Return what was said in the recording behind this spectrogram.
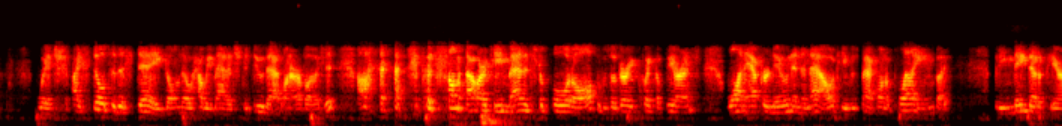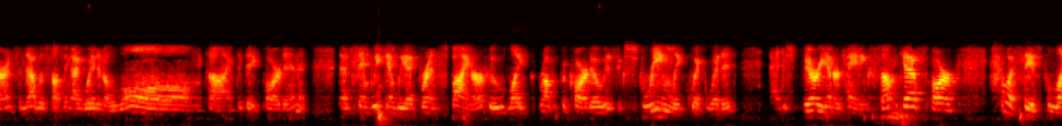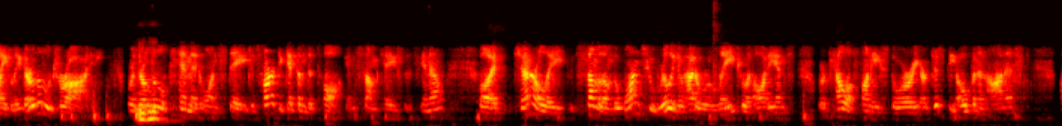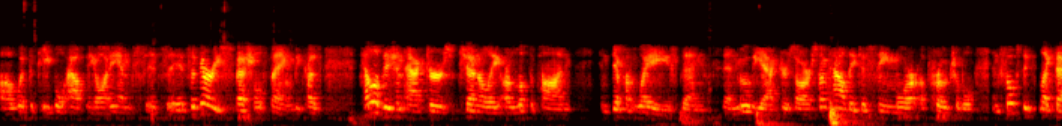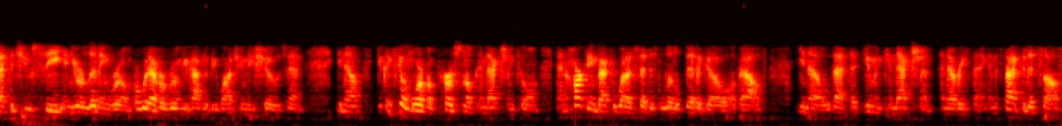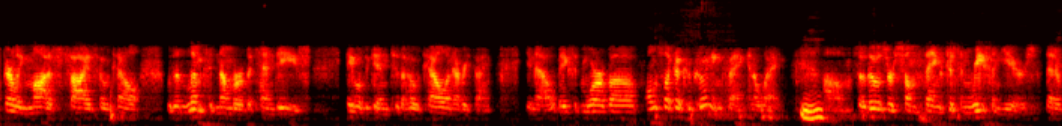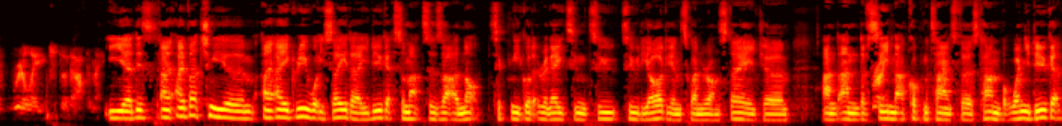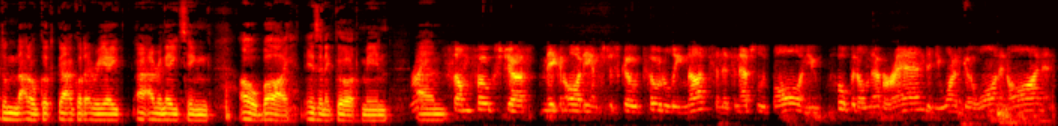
which I still to this day don't know how we managed to do that on our budget. Uh, but somehow our team managed to pull it off. It was a very quick appearance, one afternoon in and out. He was back on a plane, but but he made that appearance, and that was something I waited a long time to take part in. And that same weekend, we had Brent Spiner, who, like Robert Picardo, is extremely quick-witted and just very entertaining. Some guests are, how do I say this politely, they're a little dry or they're mm-hmm. a little timid on stage. It's hard to get them to talk in some cases, you know? But generally, some of them, the ones who really know how to relate to an audience or tell a funny story or just be open and honest uh, with the people out in the audience, it's, it's a very special thing because television actors generally are looked upon in different ways than than movie actors are. Somehow they just seem more approachable. And folks that, like that that you see in your living room or whatever room you happen to be watching these shows in, you know, you can feel more of a personal connection to them. And harkening back to what I said just a little bit ago about you know, that, that human connection and everything. And the fact that it's a fairly modest size hotel with a limited number of attendees able to get into the hotel and everything, you know, makes it more of a, almost like a cocooning thing in a way. Mm-hmm. Um, so those are some things just in recent years that have really stood out to me. Yeah, there's. I, I've actually. Um, I, I agree with what you say there. You do get some actors that are not particularly good at relating to to the audience when they're on stage. Um, and and I've seen that a couple of times firsthand. But when you do get them that are good, that are good at, re- at relating, oh boy, isn't it good? I mean, Right. Um, Some folks just make an audience just go totally nuts, and it's an absolute ball, and you hope it'll never end, and you want it to go on and on. And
